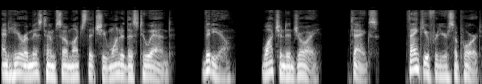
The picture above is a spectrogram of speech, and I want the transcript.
and Hira missed him so much that she wanted this to end. Video. Watch and enjoy. Thanks. Thank you for your support.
